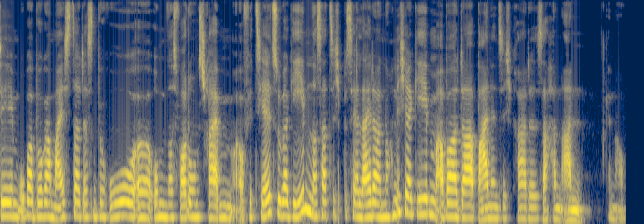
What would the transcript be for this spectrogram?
dem Oberbürgermeister, dessen Büro, äh, um das Forderungsschreiben offiziell zu übergeben. Das hat sich bisher leider noch nicht ergeben, aber da bahnen sich gerade Sachen an. Genau.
